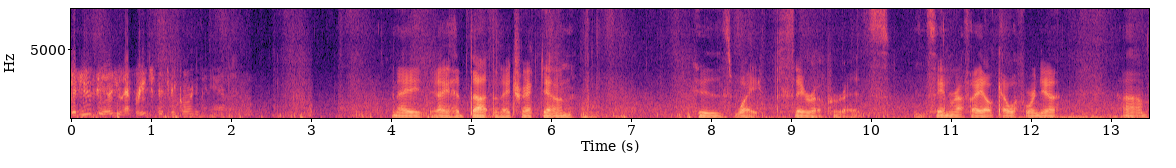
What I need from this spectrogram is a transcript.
If you feel you have reached this recording in error. And I, I had thought that I tracked down his wife, Sarah Perez, in San Rafael, California. Um,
